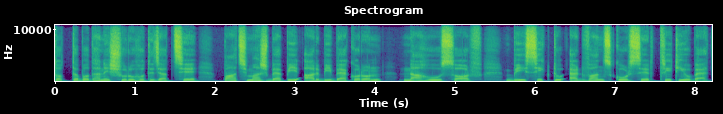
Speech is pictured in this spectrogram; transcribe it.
তত্ত্বাবধানে শুরু হতে যাচ্ছে পাঁচ মাস ব্যাপী আরবি ব্যাকরণ নাহু সরফ, বেসিক টু অ্যাডভান্স কোর্সের তৃতীয় ব্যাচ।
